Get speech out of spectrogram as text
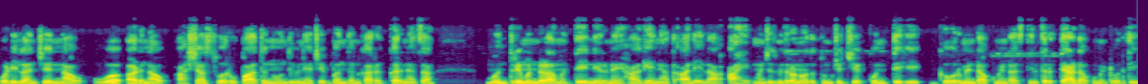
वडिलांचे नाव व आडनाव अशा स्वरूपात नोंदविण्याचे बंधनकारक करण्याचा मंत्रिमंडळामध्ये निर्णय हा घेण्यात आलेला आहे. म्हणजेच मित्रांनो आता तुमचे जे कोणतेही गव्हर्नमेंट डॉक्युमेंट असतील तर त्या डॉक्युमेंटवरती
